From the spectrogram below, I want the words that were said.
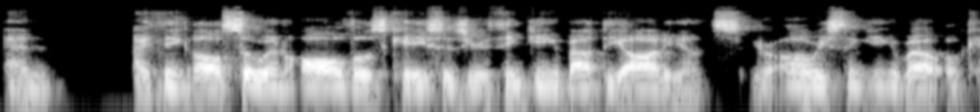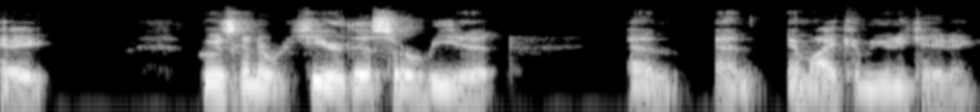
and I think also in all those cases, you're thinking about the audience. You're always thinking about, okay, who's going to hear this or read it? And, and am I communicating?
